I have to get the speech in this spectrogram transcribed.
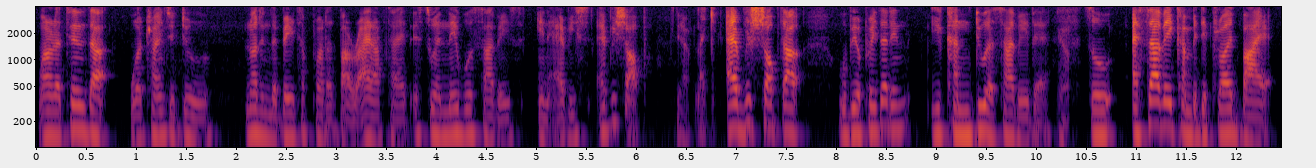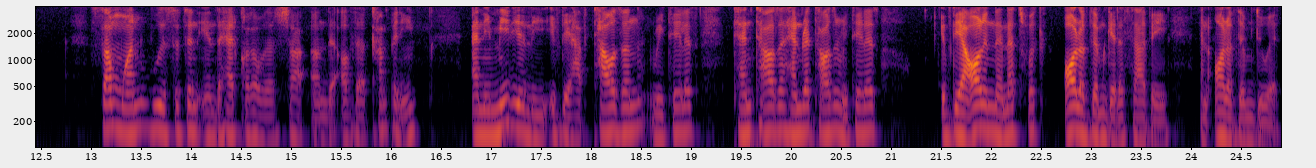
one of the things that we're trying to do not in the beta product but right after it is to enable surveys in every every shop Yeah. like every shop that will be operated in you can do a survey there Yeah. so a survey can be deployed by someone who is sitting in the headquarters of the shop on the of the company and immediately if they have 1000 retailers 10000 100000 retailers if they are all in the network all of them get a survey and all of them do it.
